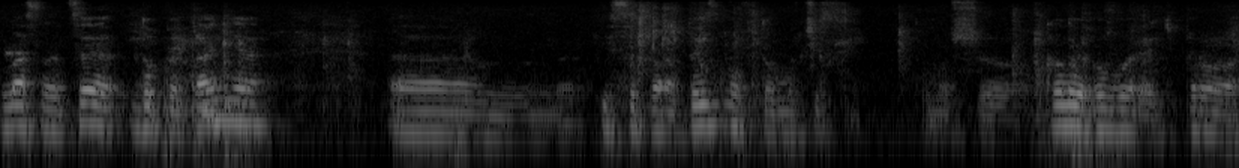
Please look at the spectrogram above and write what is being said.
Власне, це до питання е, і сепаратизму в тому числі. Тому що коли говорять про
